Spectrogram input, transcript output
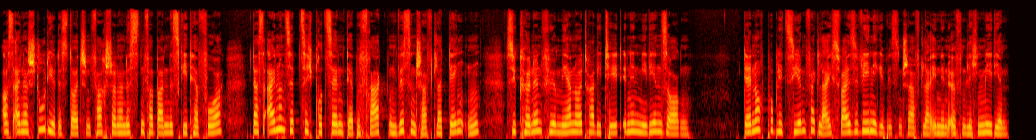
Aus einer Studie des Deutschen Fachjournalistenverbandes geht hervor, dass 71 Prozent der befragten Wissenschaftler denken, sie können für mehr Neutralität in den Medien sorgen. Dennoch publizieren vergleichsweise wenige Wissenschaftler in den öffentlichen Medien.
